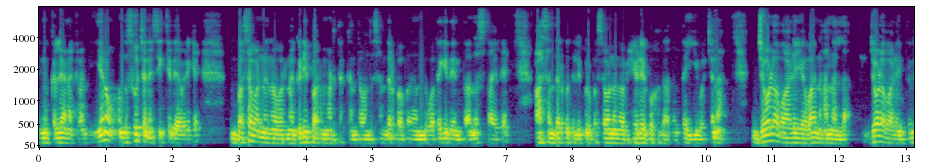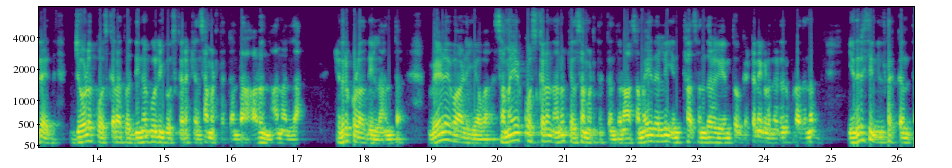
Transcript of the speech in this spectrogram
ಇನ್ನು ಕಲ್ಯಾಣ ಕ್ರಾಂತಿ ಏನೋ ಒಂದು ಸೂಚನೆ ಸಿಕ್ಕಿದೆ ಅವರಿಗೆ. ಬಸವಣ್ಣನವರನ್ನ ಗಡಿಪಾರು ಮಾಡ್ತಕ್ಕಂಥ ಒಂದು ಸಂದರ್ಭ ಒಂದು ಒದಗಿದೆ ಅಂತ ಅನ್ನಿಸ್ತಾ ಇದೆ. ಆ ಸಂದರ್ಭದಲ್ಲಿ ಗುರು ಬಸವಣ್ಣನವರು ಹೇಳಿರಬಹುದಾದಂಥ ಈ ವಚನ, ಜೋಳವಾಳಿಯವ ನಾನಲ್ಲ. ಜೋಳವಾಳಿ ಅಂತಂದ್ರೆ ಜೋಳಕ್ಕೋಸ್ಕರ ಅಥವಾ ದಿನಗೂಲಿಗೋಸ್ಕರ ಕೆಲಸ ಮಾಡ್ತಕ್ಕಂಥ ಆಳು ನಾನಲ್ಲ, ಹೆದರ್ಕೊಳ್ಳೋದಿಲ್ಲ ಅಂತ. ವೇಳೆವಾಳಿಯವ, ಸಮಯಕ್ಕೋಸ್ಕರ ನಾನು ಕೆಲಸ ಮಾಡ್ತಕ್ಕಂಥ ಆ ಸಮಯದಲ್ಲಿ ಎಂಥ ಸಂದರ್ಭ ಎಂಥ ಘಟನೆಗಳು ನಡೆದರೂ ಕೂಡ ಅದನ್ನ ಎದುರಿಸಿ ನಿಲ್ತಕ್ಕಂಥ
